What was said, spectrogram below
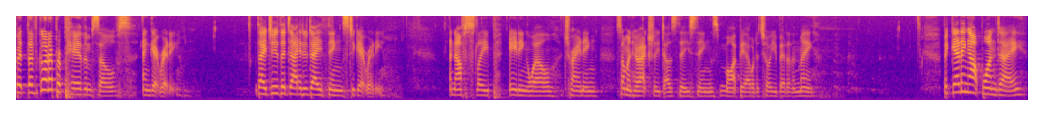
But they've got to prepare themselves and get ready. They do the day to day things to get ready enough sleep, eating well, training. Someone who actually does these things might be able to tell you better than me. But getting up one day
